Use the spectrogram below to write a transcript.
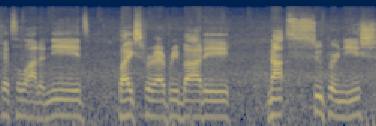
fits a lot of needs, bikes for everybody, not super niche.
